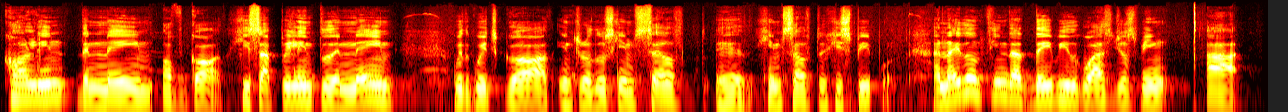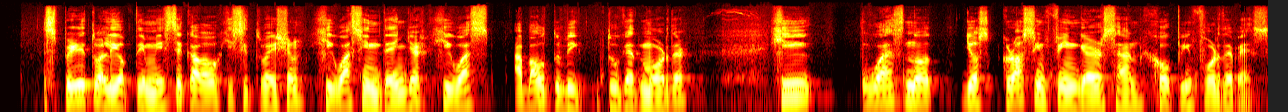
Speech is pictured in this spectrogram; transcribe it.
calling the name of God. He's appealing to the name with which God introduced himself, uh, himself to his people. And I don't think that David was just being uh, spiritually optimistic about his situation. He was in danger. He was about to, be, to get murdered. He was not just crossing fingers and hoping for the best.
